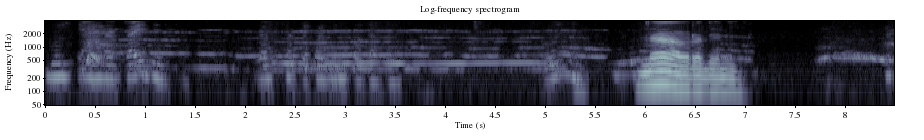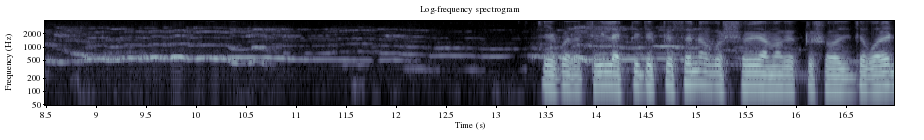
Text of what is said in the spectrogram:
বুঝছি আমরা ট্রাই দিয়েছি। রাস্তাতে কয়দিন কথা না ওরা দেয়নি। কে কথা থেকে লাইভটি দেখতেছেন অবশ্যই আমাকে একটু সহযোগিতা করেন।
